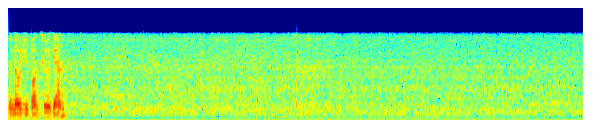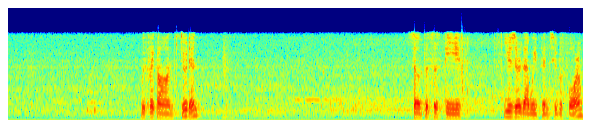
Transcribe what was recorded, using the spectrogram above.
we load Ubuntu again. We click on student. So this is the user that we've been to before.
